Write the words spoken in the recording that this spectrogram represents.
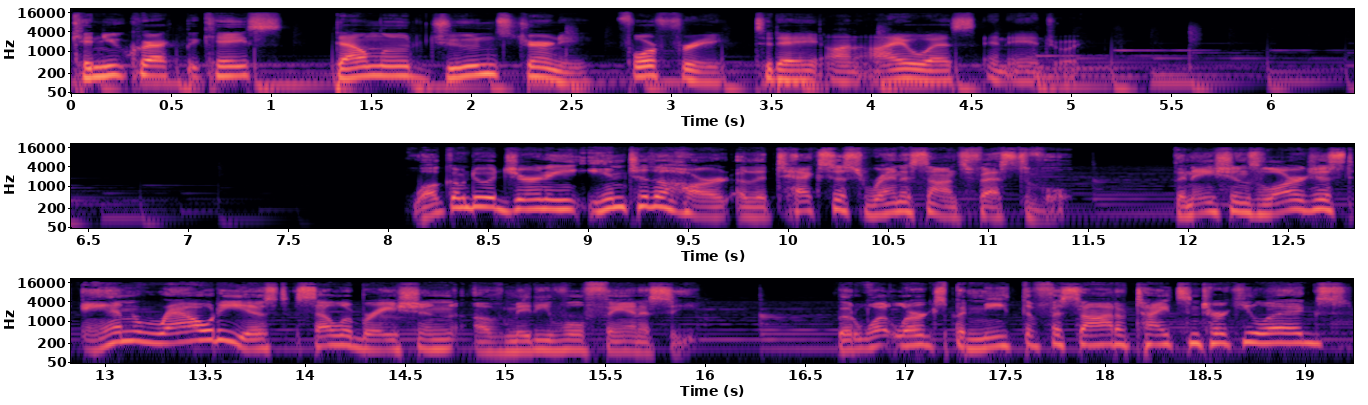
Can you crack the case? Download June's Journey for free today on iOS and Android. Welcome to a journey into the heart of the Texas Renaissance Festival, the nation's largest and rowdiest celebration of medieval fantasy. But what lurks beneath the facade of tights and turkey legs?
